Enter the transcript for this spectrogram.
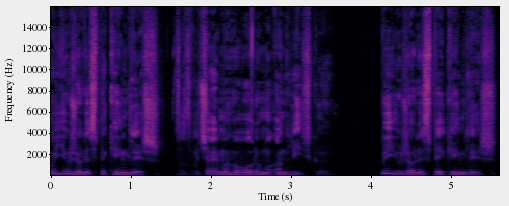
We usually speak English. Зазвичай ми говоримо англійською. We usually speak English.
